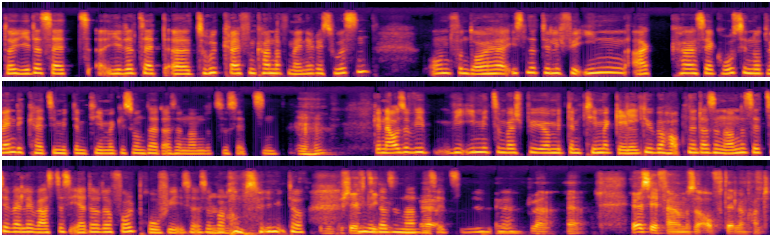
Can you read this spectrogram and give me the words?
da jederzeit, jederzeit äh, zurückgreifen kann auf meine Ressourcen. Und von daher ist natürlich für ihn auch keine sehr große Notwendigkeit, sich mit dem Thema Gesundheit auseinanderzusetzen. Mhm. Genauso wie, wie ich mich zum Beispiel ja mit dem Thema Geld überhaupt nicht auseinandersetze, weil ich weiß, dass er da der Vollprofi ist. Also mhm. warum soll ich mich da mit auseinandersetzen? Ja, ja. Klar, ja. Ja, sehr fein, wenn man so eine Aufteilung hat.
